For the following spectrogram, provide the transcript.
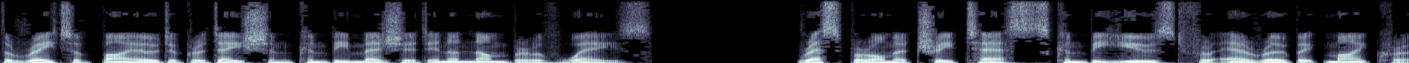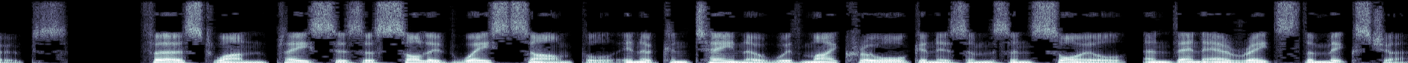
The rate of biodegradation can be measured in a number of ways. Respirometry tests can be used for aerobic microbes. First one places a solid waste sample in a container with microorganisms and soil, and then aerates the mixture.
